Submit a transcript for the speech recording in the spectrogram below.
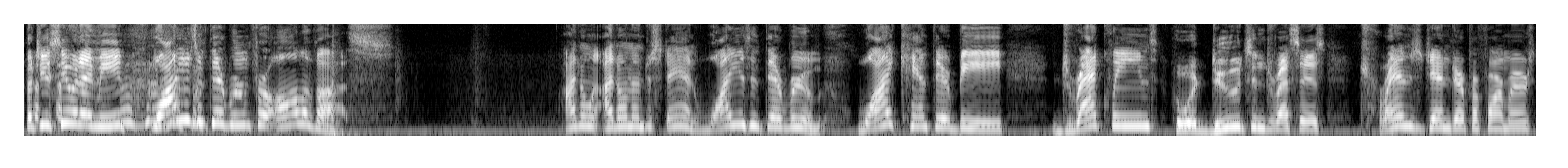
But do you see what I mean? Why isn't there room for all of us? I don't I don't understand. Why isn't there room? Why can't there be drag queens who are dudes in dresses, transgender performers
